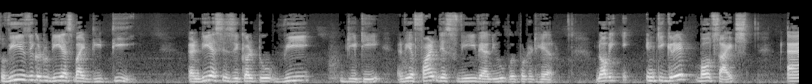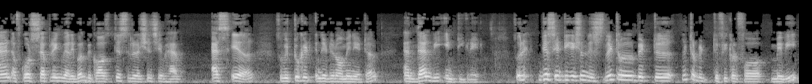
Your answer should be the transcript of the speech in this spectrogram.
so V is equal to ds by dt and ds is equal to V dt and we have find this V value, we put it here. Now we integrate both sides and of course separating variable because this relationship have s here so we took it in the denominator and then we integrate so this integration is little bit uh, little bit difficult for maybe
